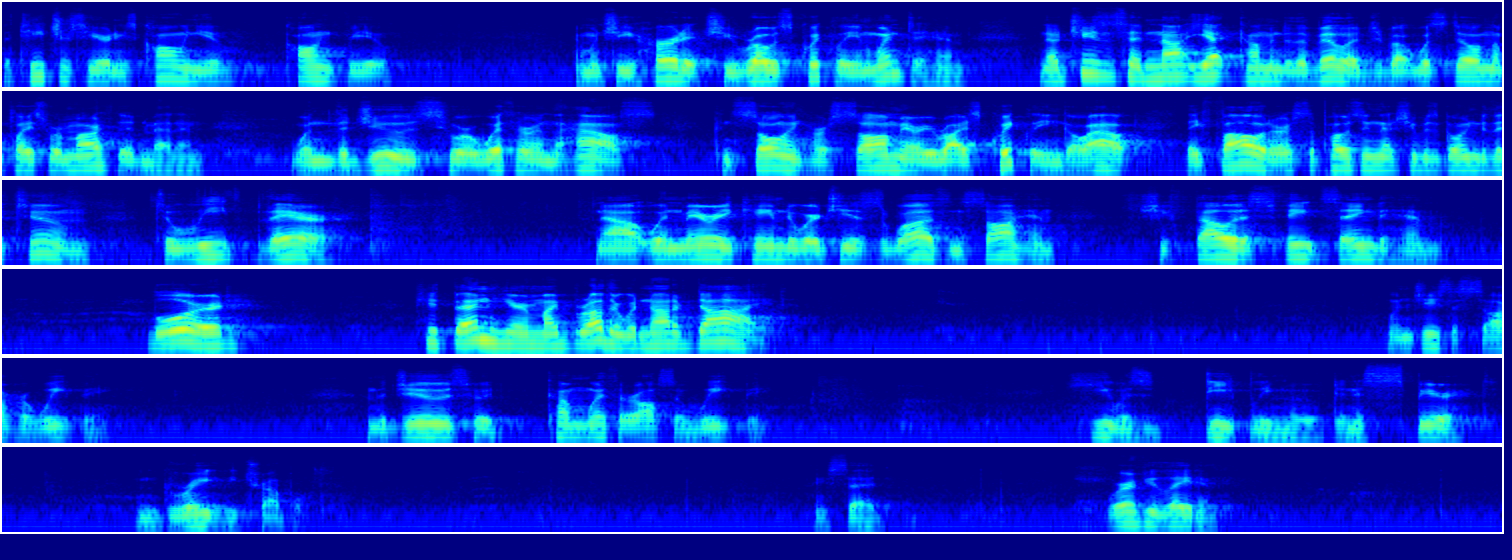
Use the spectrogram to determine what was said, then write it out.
the teacher's here and he's calling you, calling for you. And when she heard it, she rose quickly and went to him. Now, Jesus had not yet come into the village, but was still in the place where Martha had met him. When the Jews who were with her in the house, consoling her, saw Mary rise quickly and go out, they followed her, supposing that she was going to the tomb to weep there. Now, when Mary came to where Jesus was and saw him, she fell at his feet, saying to him, Lord, you'd been here, my brother would not have died. When Jesus saw her weeping, and the Jews who had come with her also weeping, he was deeply moved in his spirit and greatly troubled. He said, Where have you laid him?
